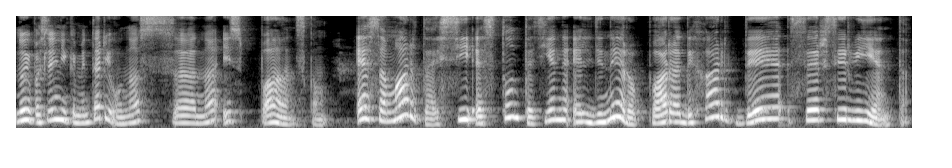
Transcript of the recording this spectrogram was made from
Ну и последний комментарий у нас э, на испанском. Esa Marta si es tonta tiene el dinero para dejar de ser sirvienta.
